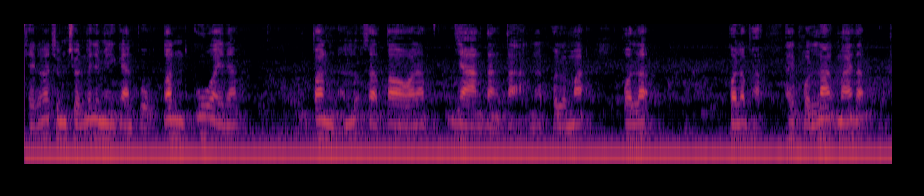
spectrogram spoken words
เห็นว่า ชุมชนก็จะมีการปลูกต้นกล้วยนะครับ ต้นอลุสตอนะครับ ยางต่างๆนะผลไม้ผลละผลผักไอ้ผลรากไม้ต่างผ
